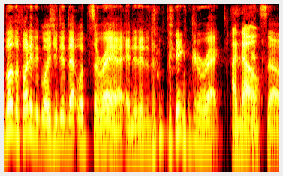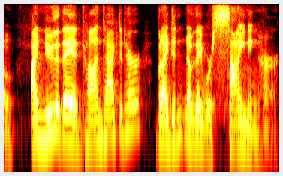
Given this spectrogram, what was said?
well, the funny thing was you did that with Saraya, and it ended up being correct. I know. And so I knew that they had contacted her, but I didn't know they were signing her,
